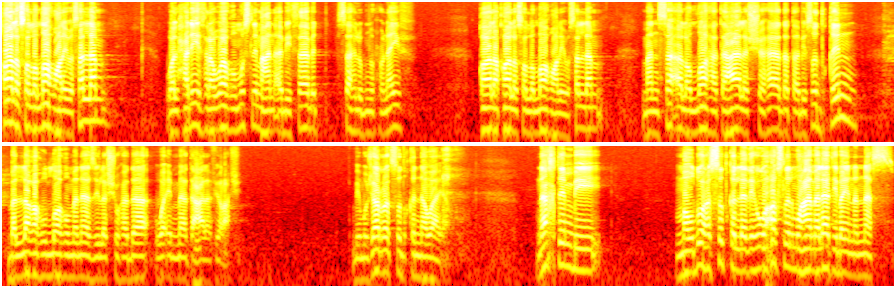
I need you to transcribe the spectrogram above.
قال صلى الله عليه وسلم والحديث رواه مسلم عن أبي ثابت سهل بن حنيف. قال قال صلى الله عليه وسلم من سأل الله تعالى الشهادة بصدق بلغه الله منازل الشهداء وإن مات على فراشه. بمجرد صدق النوايا. نختم ب موضوع الصدق الذي هو أصل المعاملات بين الناس.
